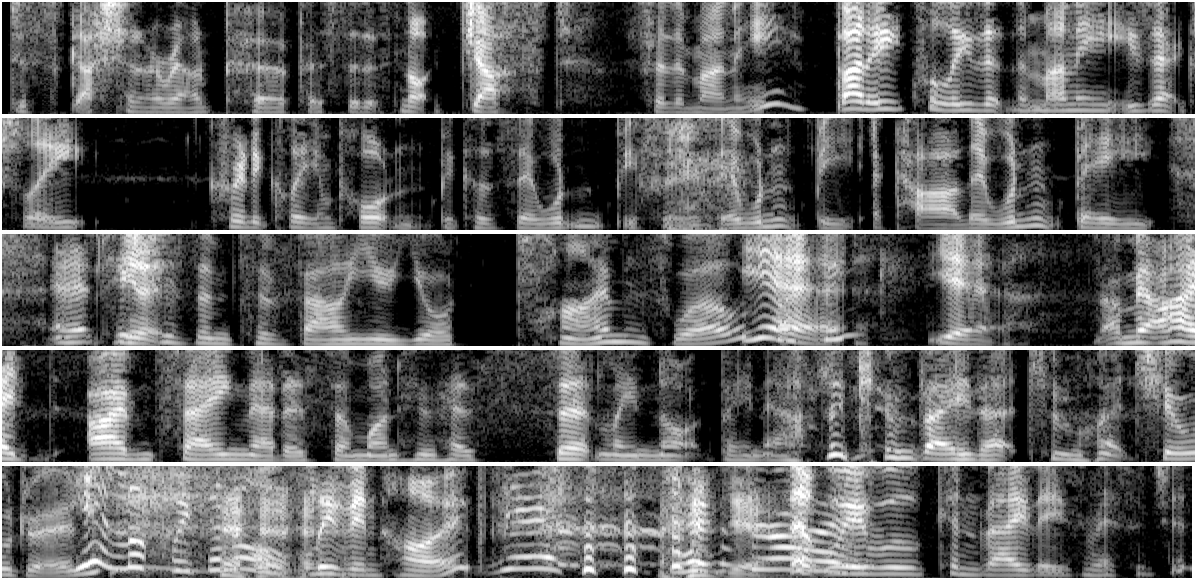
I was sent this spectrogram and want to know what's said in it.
discussion around purpose that it's not just for the money, but equally that the money is actually critically important because there wouldn't be food, there wouldn't be a car, there wouldn't be, And it you know- teaches them to value your time as well. I yeah, think. yeah. I mean, I, I'm saying that as someone who has certainly not been able to convey that to my children. Yeah, look, we can all live in hope Yes, that's Yeah. right. that we will convey these messages.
